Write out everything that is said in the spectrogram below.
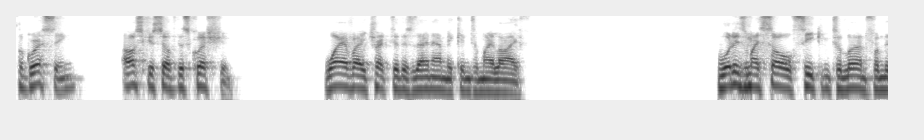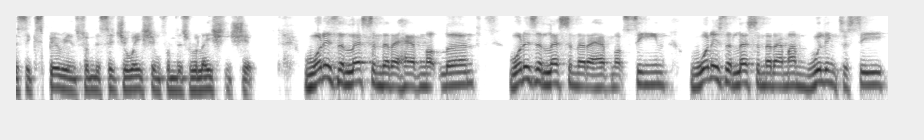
progressing, ask yourself this question Why have I attracted this dynamic into my life? What is my soul seeking to learn from this experience, from this situation, from this relationship? What is the lesson that I have not learned? What is the lesson that I have not seen? What is the lesson that I'm unwilling to see?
